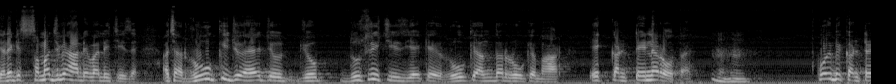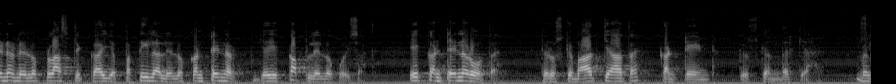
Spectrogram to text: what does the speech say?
यानी कि समझ में आने वाली चीज़ है। अच्छा रूह की जो है जो जो दूसरी चीज़ ये कि रूह के अंदर रूह के बाहर एक कंटेनर होता है। हम्म, कोई भी कंटेनर ले लो प्लास्टिक का या पतीला ले लो कंटेनर या ये कप ले लो कोई सा एक कंटेनर होता है। फिर उसके बाद क्या आता है? कंटेंट कि उसके अंदर क्या है?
